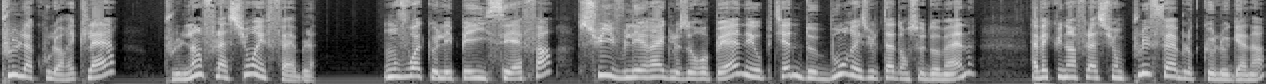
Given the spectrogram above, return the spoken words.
Plus la couleur est claire, plus l'inflation est faible on voit que les pays CFA suivent les règles européennes et obtiennent de bons résultats dans ce domaine, avec une inflation plus faible que le Ghana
